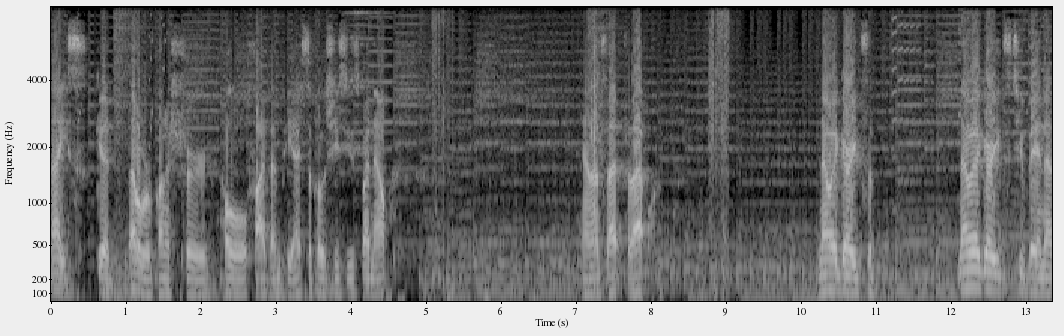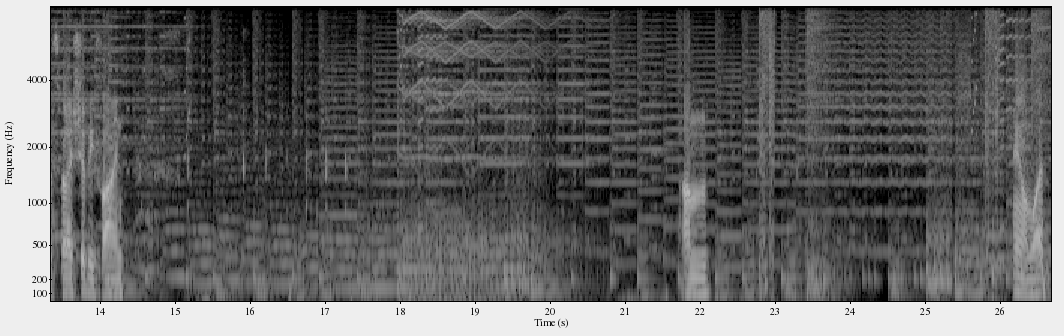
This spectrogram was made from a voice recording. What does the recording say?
Nice. Good. That'll replenish her whole 5 MP I suppose she's used by now. And that's that for that one. Now Edgar eats the... Now Edgar eats two bayonets, but I should be fine. Um... Hang on, what?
